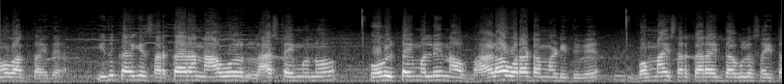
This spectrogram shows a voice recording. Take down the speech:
ನೋವಾಗ್ತಾ ಇದೆ. ಇದಕ್ಕಾಗಿ ಸರ್ಕಾರ ನಾವು ಲಾಸ್ಟ್ ಟೈಮೂ ಕೋವಿಡ್ ಟೈಮಲ್ಲಿ ನಾವು ಭಾಳ ಹೋರಾಟ ಮಾಡಿದ್ದೀವಿ. ಬೊಮ್ಮಾಯಿ ಸರ್ಕಾರ ಇದ್ದಾಗಲೂ ಸಹಿತ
